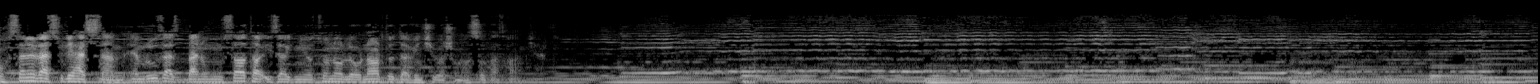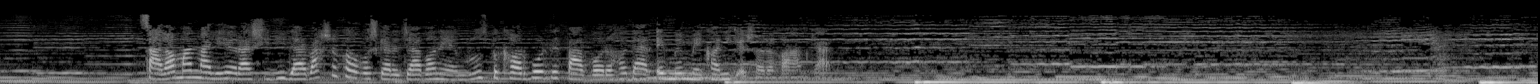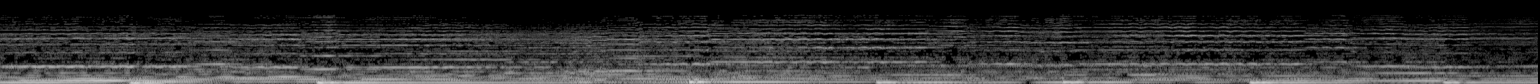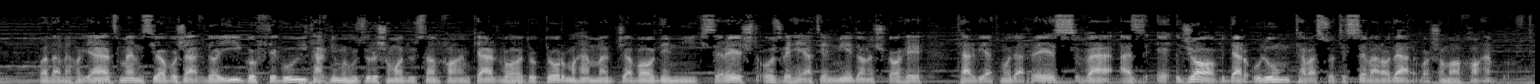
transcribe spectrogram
محسن رسولی هستم. امروز از بنو موسا تا ایزاک نیوتون و لورناردو داوینچی با شما صحبت خواهم کرد. سلام من ملیه رشیدی. در بخش کاوشگر جوان امروز به کاربرد فواره ها در علم مکانیک اشاره خواهم کرد. در نهایت من و جغدایی گفتگوی تقدیم حضور شما دوستان خواهم کرد با دکتر محمد جواد نیک سرشت عضو هیئت علمی دانشگاه تربیت مدرس و از اعجاب در علوم توسط سه برادر با شما خواهم گفت.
